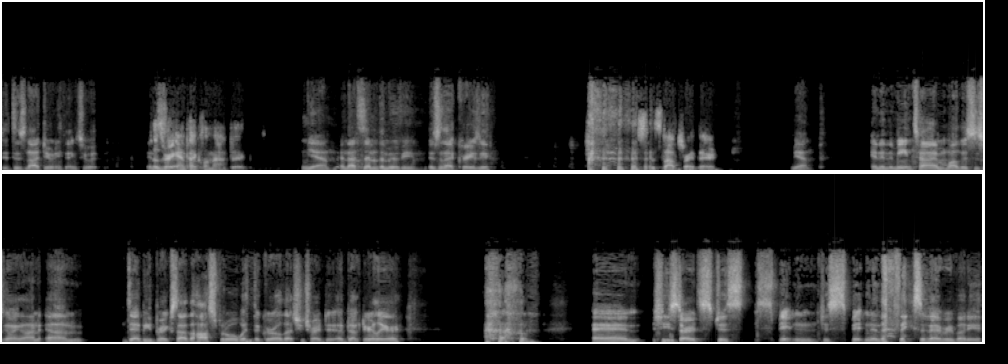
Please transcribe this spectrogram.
it does not do anything to it. It was very anticlimactic. Yeah, and that's the end of the movie. Isn't that crazy? it stops right there. Yeah. And in the meantime, while this is going on, um, Debbie breaks out of the hospital with the girl that she tried to abduct earlier. Um, and she starts just spitting, just spitting in the face of everybody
